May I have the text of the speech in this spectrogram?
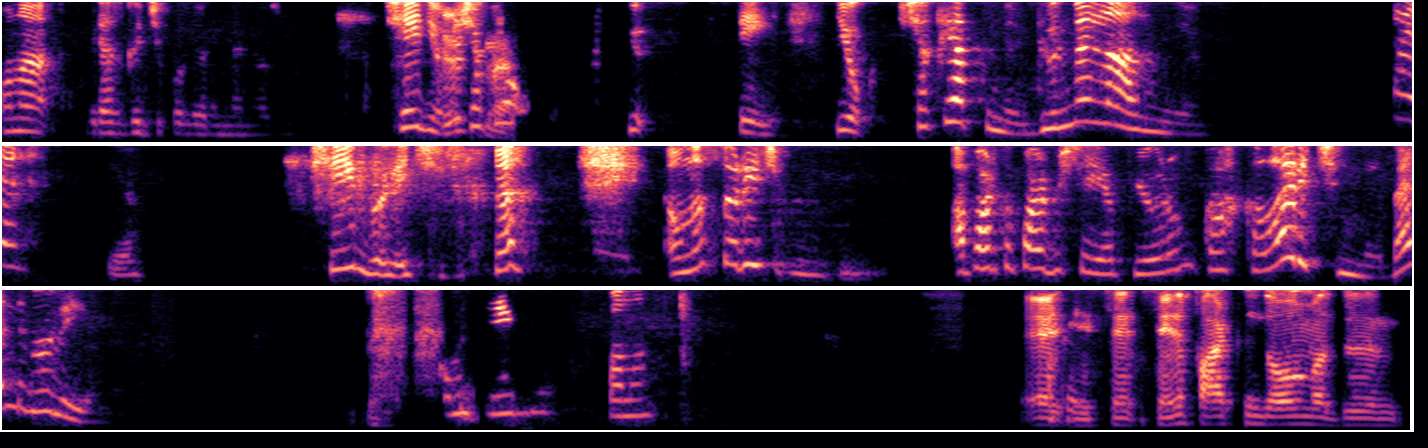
Ona biraz gıcık oluyorum ben o zaman. Şey diyor, Türk şaka mü? Değil. Yok, şaka yaptım diyor. Gülmen lazım diyor. Eh, diyor. Şeyim böyle içim. Ondan sonra hiç apar topar bir şey yapıyorum. Kahkahalar içinde. Ben de böyleyim. komik değil mi? Falan. Evet, Okey. sen- senin farkında olmadığın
